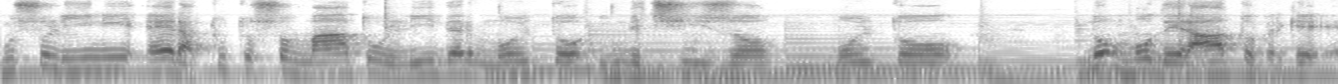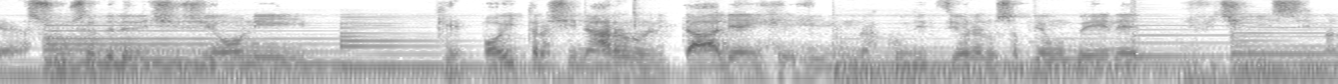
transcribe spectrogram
Mussolini era tutto sommato un leader molto indeciso, molto non moderato perché assunse delle decisioni che poi trascinarono l'Italia in una condizione, lo sappiamo bene, difficilissima,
